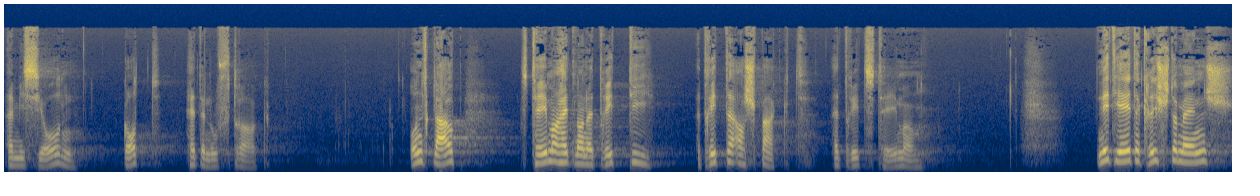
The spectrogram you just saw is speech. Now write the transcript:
eine Mission. Gott hat einen Auftrag. Und ich glaube, das Thema hat noch einen dritten, einen dritten Aspekt, ein drittes Thema. Nicht jeder Christenmensch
